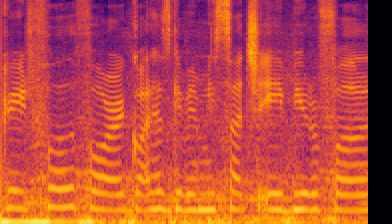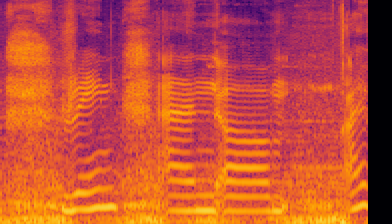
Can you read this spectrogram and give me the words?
grateful for God has given me such a beautiful rain. And um, I,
